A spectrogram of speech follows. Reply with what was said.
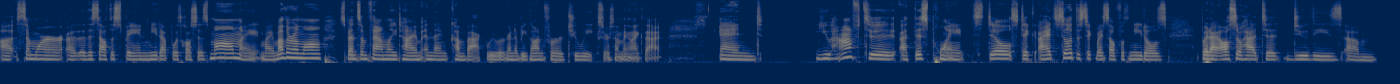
uh, somewhere uh, the south of Spain, meet up with Jose's mom, my, my mother in law, spend some family time, and then come back. We were going to be gone for two weeks or something like that. And you have to, at this point, still stick, I had still had to stick myself with needles, but I also had to do these. Um,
